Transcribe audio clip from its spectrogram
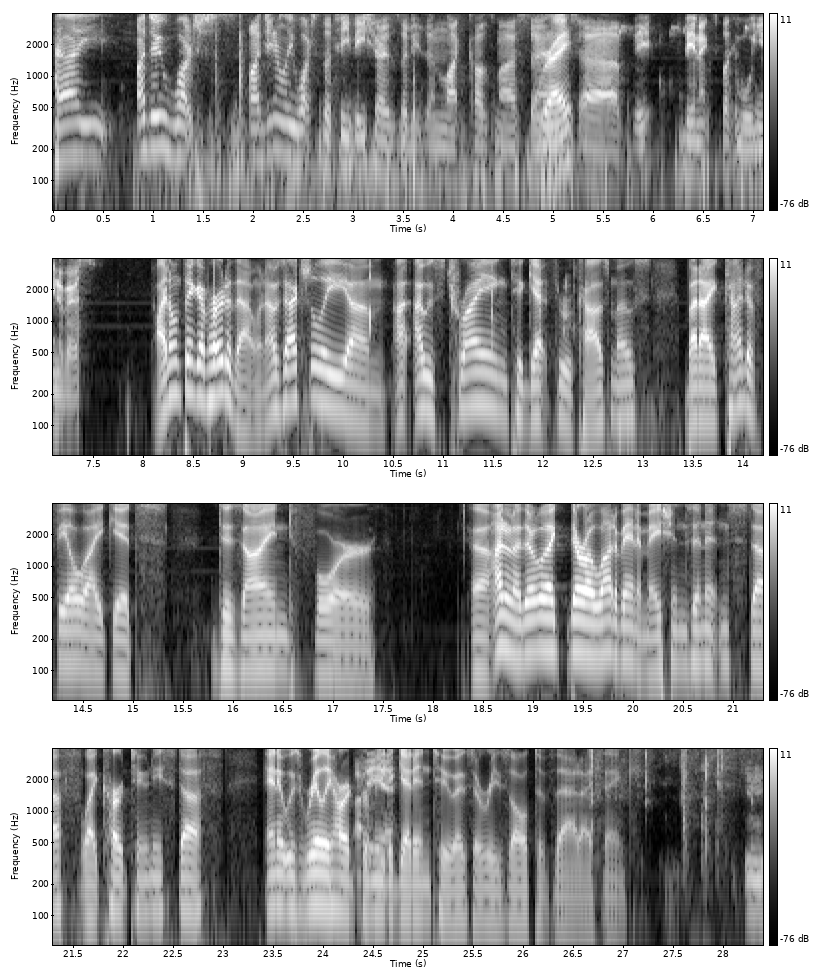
I I do watch. I generally watch the TV shows that he's in, like Cosmos and Right. uh, the the Inexplicable Universe. I don't think I've heard of that one. I was actually um, I, I was trying to get through Cosmos, but I kind of feel like it's designed for uh, I don't know. There were like there are a lot of animations in it and stuff, like cartoony stuff, and it was really hard for Oh, me yeah. to get into as a result of that. I think, Mm.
